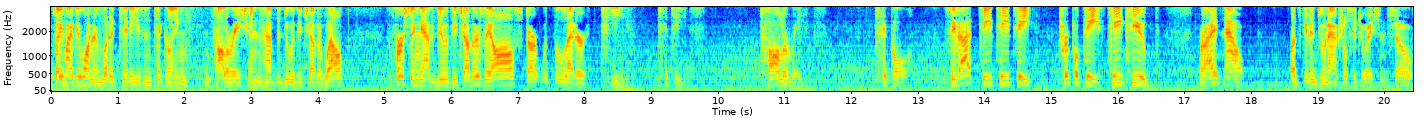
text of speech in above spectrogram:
So you might be wondering what a titties and tickling and toleration have to do with each other. Well, the first thing they have to do with each other is they all start with the letter T. Titties. Tolerate. Tickle. See that? T, T, T. Triple T's. T cubed. All right? Now, let's get into an actual situation. So,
